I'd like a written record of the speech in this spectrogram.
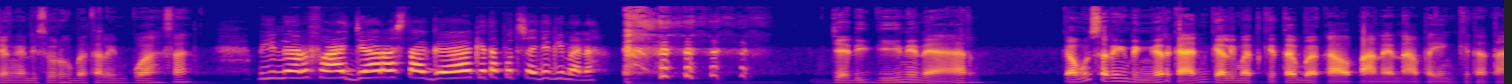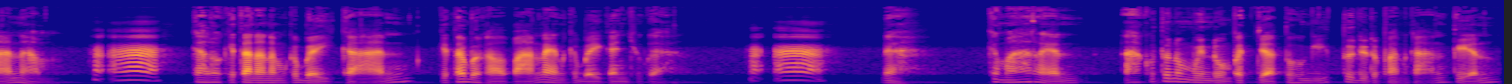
Jangan disuruh batalin puasa. Binar Fajar, astaga. Kita putus aja gimana? Jadi gini, Nar. Kamu sering denger kan kalimat kita bakal panen apa yang kita tanam. Heeh, Kalau kita nanam kebaikan, kita bakal panen kebaikan juga. heeh. Nah, kemarin aku tuh nemuin dompet jatuh gitu di depan kantin.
